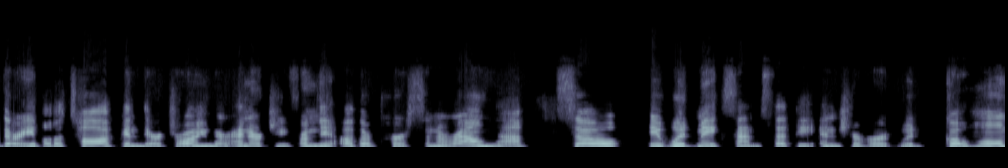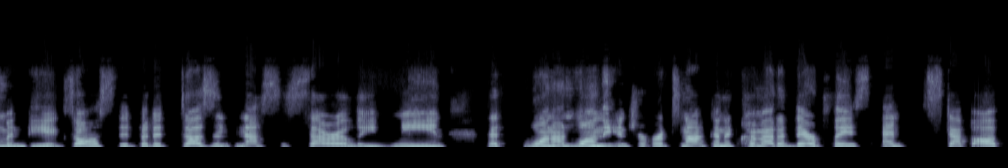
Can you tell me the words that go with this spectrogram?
they're able to talk and they're drawing their energy from the other person around them. So it would make sense that the introvert would go home and be exhausted but it doesn't necessarily mean that one on one the introvert's not going to come out of their place and step up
